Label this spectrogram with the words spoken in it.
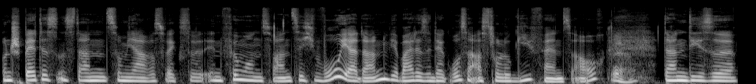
Und spätestens dann zum Jahreswechsel in 25, wo ja dann, wir beide sind ja große Astrologie-Fans auch, ja. dann diese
